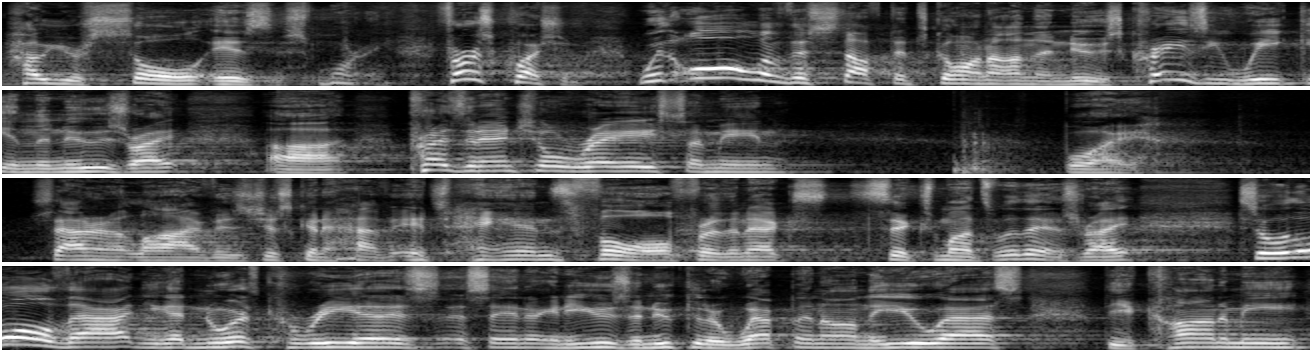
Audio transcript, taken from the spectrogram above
how your soul is this morning. First question With all of the stuff that's going on in the news, crazy week in the news, right? Uh, presidential race, I mean, boy, Saturday Night Live is just going to have its hands full for the next six months with this, right? So, with all that, and you got North Korea saying they're going to use a nuclear weapon on the U.S. The economy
